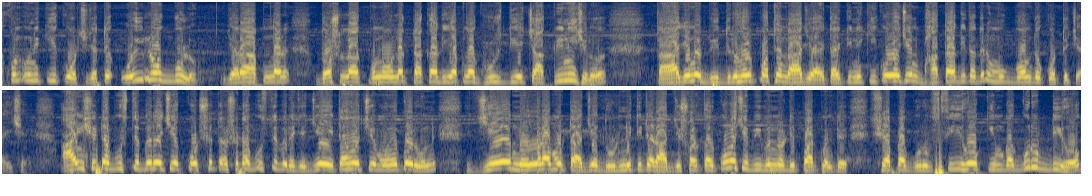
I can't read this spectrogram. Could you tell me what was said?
এখন উনি কি করছে? যাতে ওই লোকগুলো যারা আপনার দশ লাখ পনেরো লাখ টাকা দিয়ে আপনার ঘুষ দিয়ে চাকরি নিয়েছিল তারা যেন বিদ্রোহের পথে না যায়, তাই তিনি কি করেছেন? ভাতা দিয়ে তাদের মুখ বন্ধ করতে চাইছে। আইন সেটা বুঝতে পেরেছে, কোর্ট সেটা সেটা বুঝতে পেরেছে যে এটা হচ্ছে, মনে করুন, যে নোংরামোটা যে দুর্নীতিটা রাজ্য সরকার করেছে বিভিন্ন ডিপার্টমেন্টে, সে আপনার গ্রুপ সি হোক কিংবা গ্রুপ ডি হোক,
